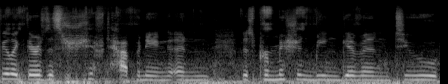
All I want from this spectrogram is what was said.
feel like there's this shift happening and this permission being given to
